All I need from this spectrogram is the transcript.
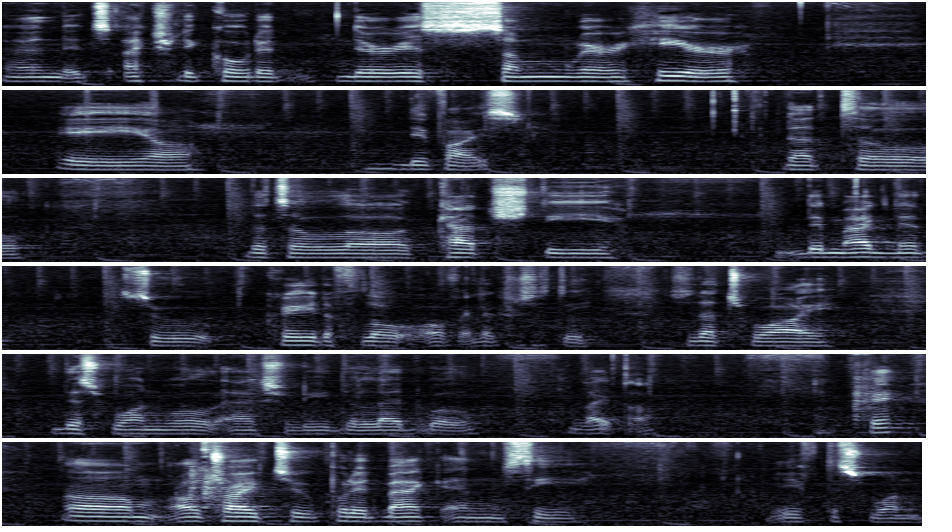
And it's actually coated there is somewhere here a uh, device that'll that'll uh, catch the the magnet to create a flow of electricity. So that's why this one will actually the LED will light up. Okay um, I'll try to put it back and see if this one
